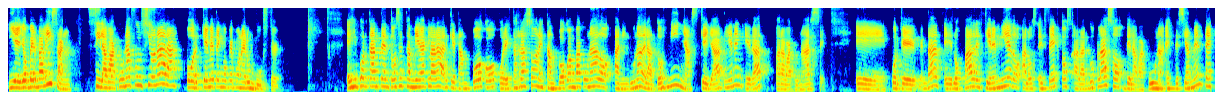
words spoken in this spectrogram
Y ellos verbalizan, si la vacuna funcionara, ¿por qué me tengo que poner un booster? Es importante entonces también aclarar que tampoco, por estas razones, tampoco han vacunado a ninguna de las dos niñas que ya tienen edad para vacunarse. Eh, porque, ¿verdad? Eh, los padres tienen miedo a los efectos a largo plazo de la vacuna, especialmente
